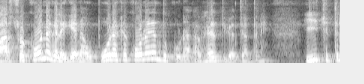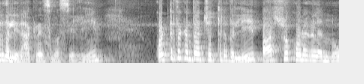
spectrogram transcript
ಪಾರ್ಶ್ವಕೋನಗಳಿಗೆ ನಾವು ಪೂರಕ ಕೋನ ಎಂದು ಕೂಡ ನಾವು ಹೇಳ್ತೀವಿ ಅಂತ ಹೇಳ್ತಾನೆ. ಈ ಚಿತ್ರದಲ್ಲಿ ನಾಲ್ಕನೇ ಸಮಸ್ಯೆಯಲ್ಲಿ ಕೊಟ್ಟಿರ್ತಕ್ಕಂಥ ಚಿತ್ರದಲ್ಲಿ ಪಾರ್ಶ್ವಕೋನಗಳನ್ನು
